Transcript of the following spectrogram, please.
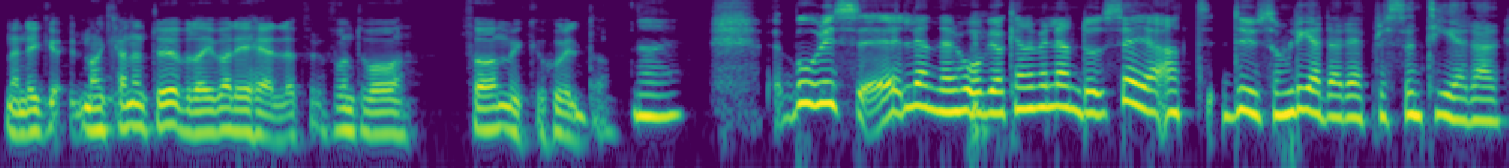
Men det, man kan inte överdriva det heller för det får inte vara för mycket skyltar. Nej. Boris eh, Lennerhov, jag kan väl ändå säga att du som ledare representerar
